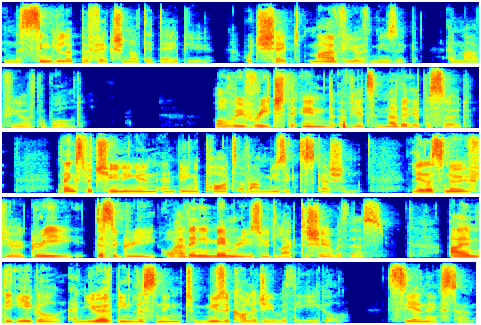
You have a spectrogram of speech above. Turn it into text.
in the singular perfection of their debut, which shaped my view of music and my view of the world. Well, we've reached the end of yet another episode. Thanks for tuning in and being a part of our music discussion. Let us know if you agree, disagree, or have any memories you'd like to share with us. I am the Eagle, and you have been listening to Musicology with the Eagle. See you next time.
